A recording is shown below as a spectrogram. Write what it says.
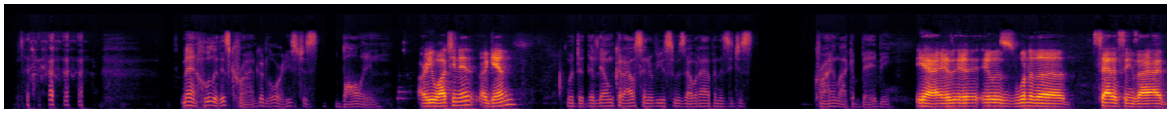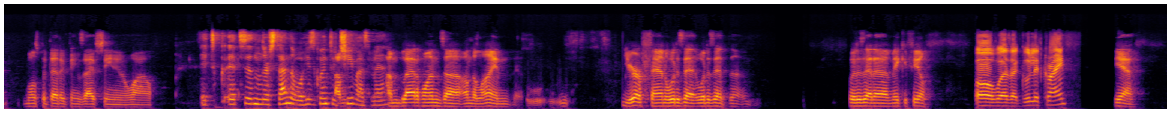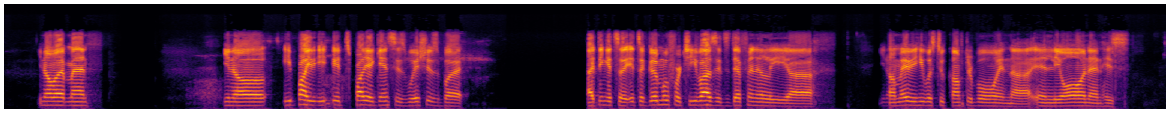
Man, Gullit is crying. Good lord, he's just bawling. Are you watching it again? With the, the Leon Kraus interview, so is that what happened? Is he just crying like a baby? Yeah, it, it, it was one of the saddest things I, I most pathetic things I've seen in a while. It's it's understandable. He's going to I'm- Chivas, man. I'm glad Juan's uh, on the line. You're a fan. What does that? What does that? Uh, what does that uh, make you feel? Oh, well, the Gullit crying. Yeah, You know what, man? You know, he probably he- it's probably against his wishes, but I think it's a it's a good move for Chivas. It's definitely uh, you know, maybe he was too comfortable in uh, in Leon and his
